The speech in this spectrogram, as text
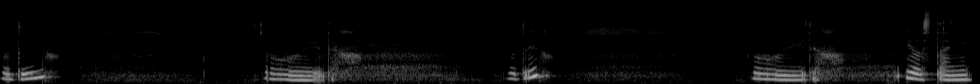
Вдих. Видих. Вдих. Видих. І останній.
